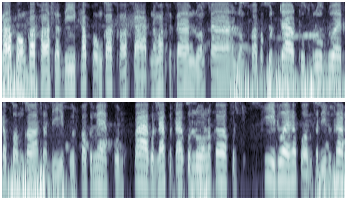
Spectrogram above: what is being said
ครับผมก็ขอสวัสดีครับ ผมก็ขอกราบนมัสการหลวงตาหลวงพ่อพระคุณเจ้าทุกรูปด้วยครับ ผมก็สวัสดีคุณพ่อคุณแม่คุณป้าคุณน้าคุณอาคุณลุงแล้วก็คุณพี่ด้วยครับ ผมสวัสดีทุกท่าน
